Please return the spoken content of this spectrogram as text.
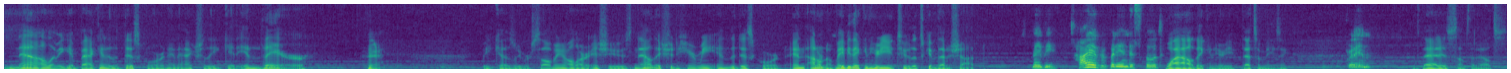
now let me get back into the Discord and actually get in there. because we were solving all our issues. Now they should hear me in the Discord. And I don't know, maybe they can hear you too. Let's give that a shot. Maybe. Hi, everybody in Discord. Wow, they can hear you. That's amazing. Brilliant. That is something else.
